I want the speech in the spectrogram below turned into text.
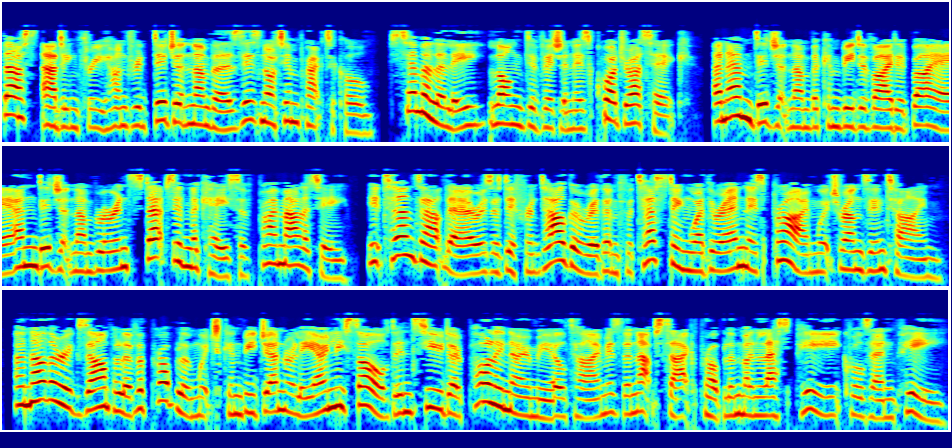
Thus, adding 300-digit numbers is not impractical. Similarly, long division is quadratic. An m-digit number can be divided by a n-digit number in steps in the case of primality. It turns out there is a different algorithm for testing whether n is prime which runs in time. Another example of a problem which can be generally only solved in pseudo-polynomial time is the knapsack problem unless p equals np,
